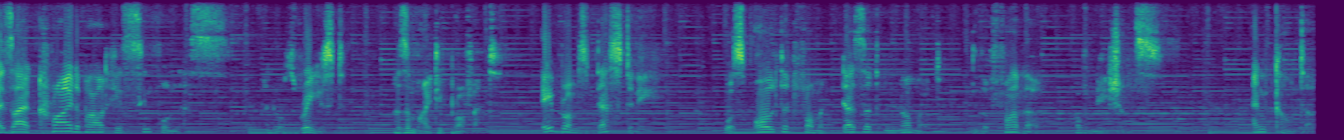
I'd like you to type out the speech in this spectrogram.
Isaiah cried about his sinfulness and was raised as a mighty prophet. Abram's destiny was altered from a desert nomad to the father of nations. Encounter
